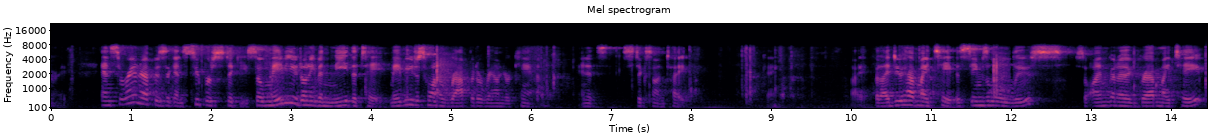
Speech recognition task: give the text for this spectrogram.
right. And saran wrap is again super sticky. So maybe you don't even need the tape. Maybe you just want to wrap it around your can and it sticks on tight. Okay. All right. But I do have my tape. It seems a little loose. So I'm going to grab my tape.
